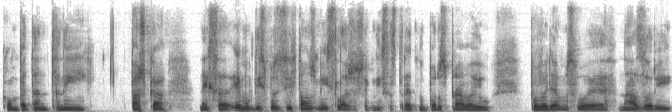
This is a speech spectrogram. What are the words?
kompetentný Paška, nech sa, je mu k dispozícii v tom zmysle, že však nech sa stretnú, porozprávajú, povedia mu svoje názory,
